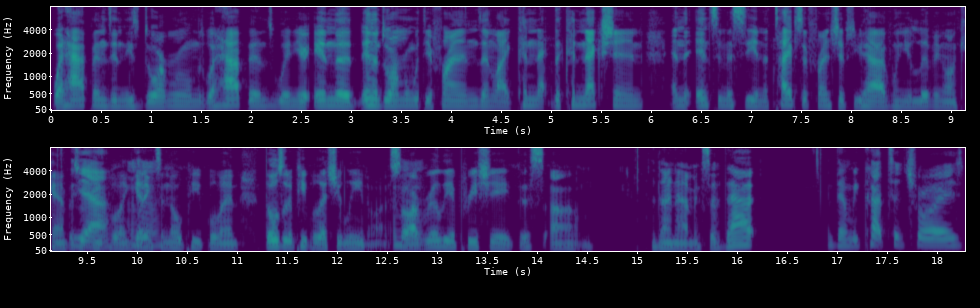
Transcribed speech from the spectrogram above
what happens in these dorm rooms, what happens when you're in the in the dorm room with your friends, and like connect the connection and the intimacy and the types of friendships you have when you're living on campus Yeah. with people and getting Mhm. to know people, and those are the people that you lean on. So I Mhm. really appreciate this, um, the dynamics of that. And then we cut to Troy's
